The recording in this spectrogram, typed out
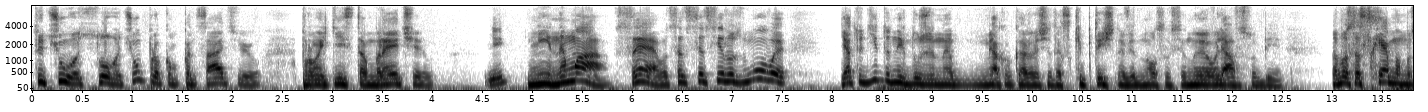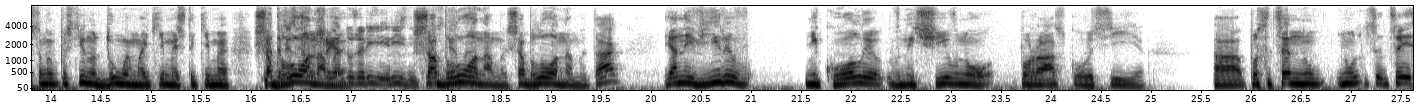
ти чув ось слово чув про компенсацію, про якісь там речі. Ні. Ні, нема. Все. Оце все всі розмови. Я тоді до них дуже не, м'яко кажучи, так скептично відносився, не уявляв собі. Ну просто схемами, що ми постійно думаємо якимись такими Я тобі скажу, шаблонами що я дуже рі- різні. шаблонами, шаблонами, так? Я не вірив ніколи в нічівну поразку Росії. А, просто це, ну, ну, це, це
